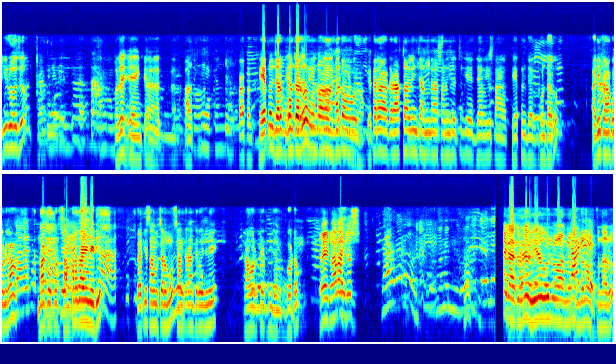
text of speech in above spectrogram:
ఈ రోజు? అదే ఇంకా తీర్థం జరుపుకుంటారు. ఇతర రాష్ట్రాల నుంచి అన్ని రాష్ట్రాల నుంచి వచ్చి జరుగు తీర్థం జరుపుకుంటారు. అది కాకుండా మాకు ఒక సంప్రదాయం ఇది. ప్రతి సంవత్సరము సంక్రాంతి రోజునే రవణ తీర్థం జరుపుకోవటం. కాకుండా వేరే ఊర్లో అందరూ అందరూ వస్తున్నారు.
